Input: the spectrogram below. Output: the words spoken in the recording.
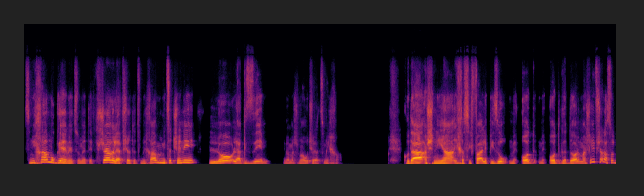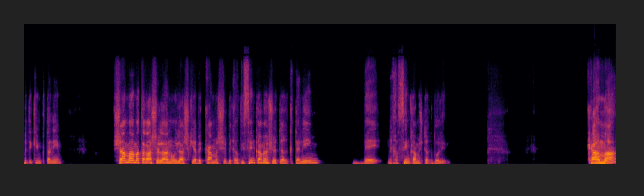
צמיחה מוגנת, זאת אומרת אפשר לאפשר את הצמיחה, ומצד שני לא להגזים עם המשמעות של הצמיחה. נקודה השנייה היא חשיפה לפיזור מאוד מאוד גדול, מה שאי אפשר לעשות בתיקים קטנים. שם המטרה שלנו היא להשקיע בכמה ש... בכרטיסים כמה שיותר קטנים, בנכסים כמה שיותר גדולים. כמה?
